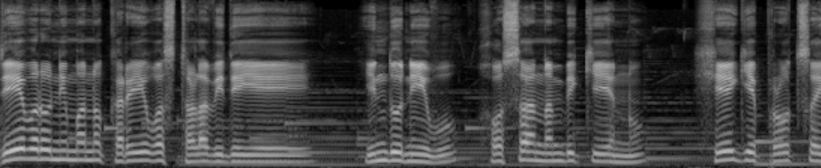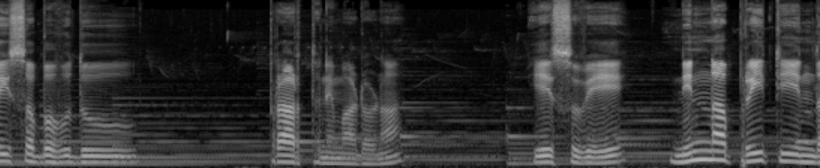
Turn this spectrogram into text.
ದೇವರು ನಿಮ್ಮನ್ನು ಕರೆಯುವ ಸ್ಥಳವಿದೆಯೇ? ಇಂದು ನೀವು ಹೊಸ ನಂಬಿಕೆಯನ್ನು ಹೇಗೆ ಪ್ರೋತ್ಸಾಹಿಸಬಹುದು? ಪ್ರಾರ್ಥನೆ ಮಾಡೋಣ. ಯೇಸುವೆ ನಿನ್ನ ಪ್ರೀತಿಯಿಂದ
